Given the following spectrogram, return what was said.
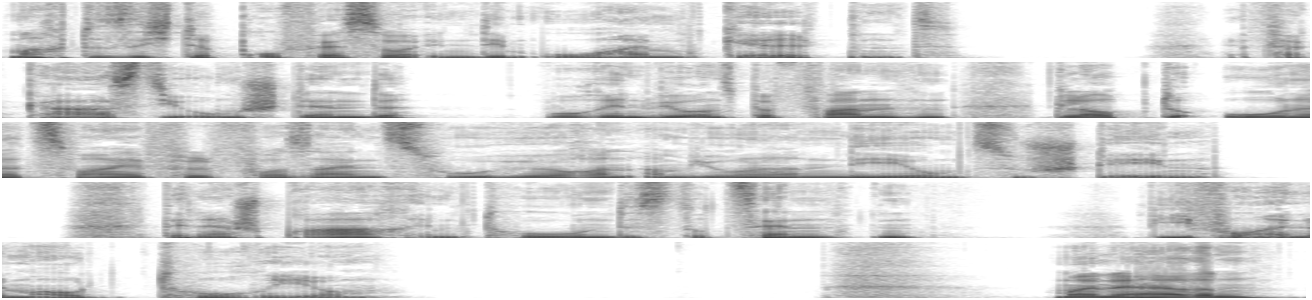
machte sich der Professor in dem Oheim geltend. Er vergaß die Umstände, worin wir uns befanden, glaubte ohne Zweifel vor seinen Zuhörern am Jonaneum zu stehen, denn er sprach im Ton des Dozenten wie vor einem Auditorium. Meine Herren,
